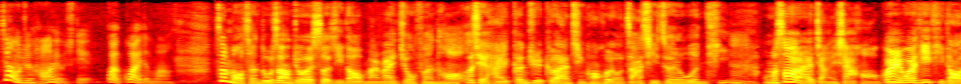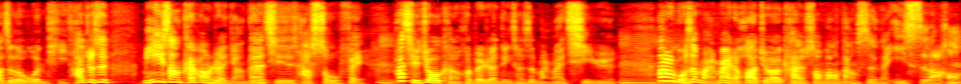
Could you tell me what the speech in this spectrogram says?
这样我觉得好像有点怪怪的吗？这某程度上就会涉及到买卖纠纷哈，而且还根据个案情况会有诈欺罪的问题。嗯，我们稍微来讲一下哈，关于 YT 提到的这个问题，它就是名义上开放认养，但是其实它收费，它其实就有可能会被认定成是买卖契约。嗯，那如果是买卖的话，就要看双方当事人的意思，然后。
